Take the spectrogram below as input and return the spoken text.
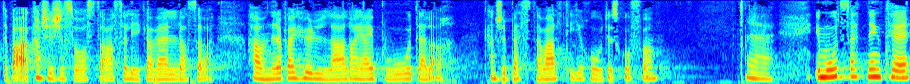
Det var kanskje ikke så stas likevel, og så havner det på ei hylle eller i ei bod, eller kanskje best av alt i roteskuffa. Eh, I motsetning til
